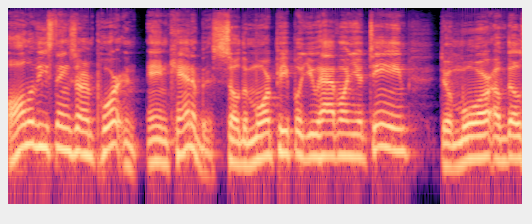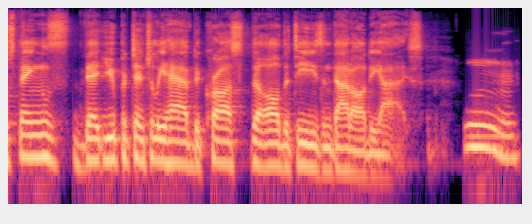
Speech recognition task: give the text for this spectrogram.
All of these things are important in cannabis. So the more people you have on your team, the more of those things that you potentially have to cross the, all the T's and dot all the I's. Mm.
